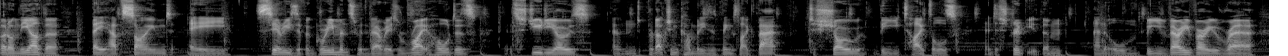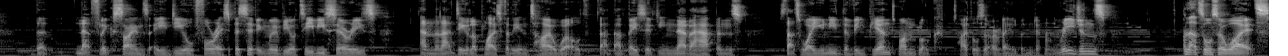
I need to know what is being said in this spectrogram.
But on the other, they have signed a series of agreements with various right holders and studios and production companies and things like that to show the titles and distribute them. And it will be very, very rare that Netflix signs a deal for a specific movie or TV series and then that deal applies for the entire world. That, that basically never happens. So that's why you need the VPN to unblock titles that are available in different regions, and that's also why it's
